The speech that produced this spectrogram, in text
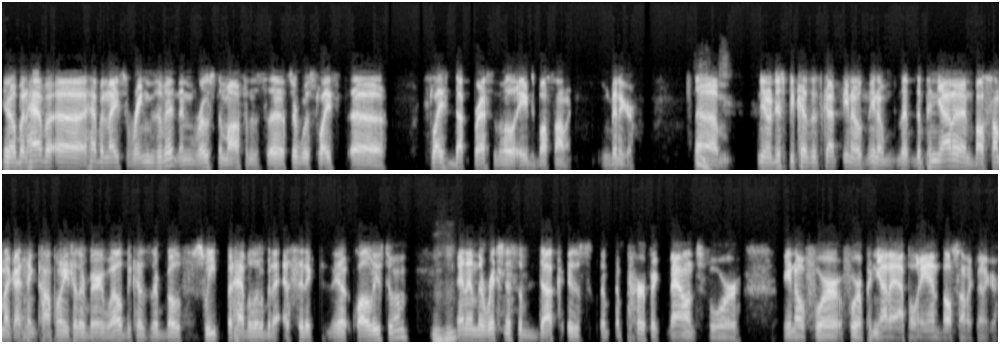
you know, but have a uh, have a nice rings of it and roast them off and uh, serve with sliced uh, sliced duck breast with a little aged balsamic vinegar. Hmm. Um, you know, just because it's got you know you know the, the pinata and balsamic I think complement each other very well because they're both sweet but have a little bit of acidic you know, qualities to them. Mm-hmm. And then the richness of duck is a, a perfect balance for you know, for for a pinata apple and balsamic vinegar.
